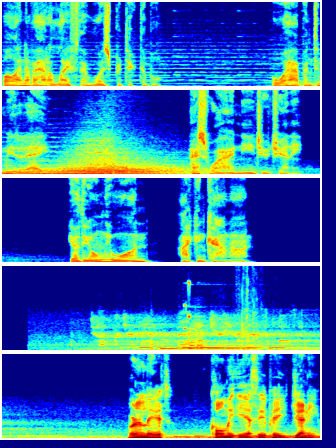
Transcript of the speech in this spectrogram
Well, I never had a life that was predictable. But what happened to me today? That's why I need you, Jenny. You're the only one I can count on. Running late? Call me ASAP, Jenny.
